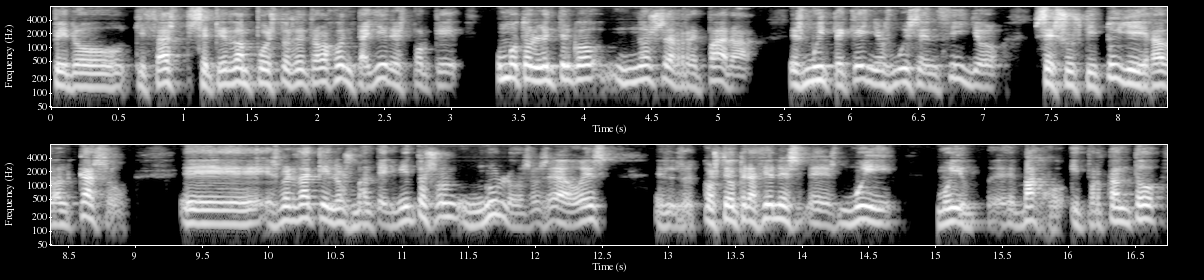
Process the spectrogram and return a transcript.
pero quizás se pierdan puestos de trabajo en talleres, porque un motor eléctrico no se repara, es muy pequeño, es muy sencillo, se sustituye llegado al caso. Eh, es verdad que los mantenimientos son nulos, o sea, o es, el coste de operación es, muy, muy eh, bajo y por tanto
